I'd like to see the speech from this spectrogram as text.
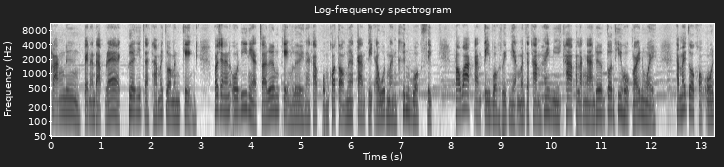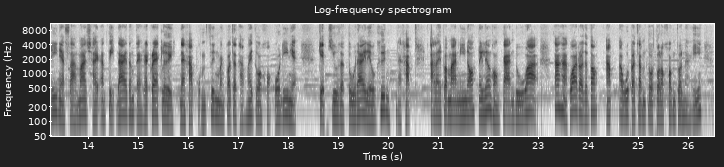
ครั้งหนึ่งเป็นอันดับแรกเพื่อที่จะทำให้ตัวมันเก่ง เพราะฉะนั้นโอดี้เนี่ยจะเริ่มเก่งเลยนะครับผมก็ต่อเมื่อการตีอาวุธมันขึ้นบวก 10 เพราะว่าการตีบวก 10เนี่ยมันจะทำให้มีค่าพลังงานเริ่มต้นที่ 600 หน่วยทำให้ตัวของโอดี้เนี่ยสามารถใช้อันติได้ตั้งแต่แรก ๆ เลยนะครับผมซึ่งมันก็จะทำให้ตัวของโอดี้เนี่ยเก็บคิวศัตรูได้เร็วขึ้นนะครับอะไรประมาณนี้เนาะในเรื่องของการดูว่าถ้าหากว่าเราจะต้องอัพอาวุธประจำตัวตัวละครตัวไหน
